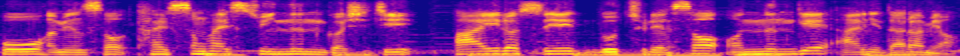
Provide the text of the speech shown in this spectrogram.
보호하면서 달성할 수 있는 것이지 바이러스에 노출해서 얻는 게 아니다라며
